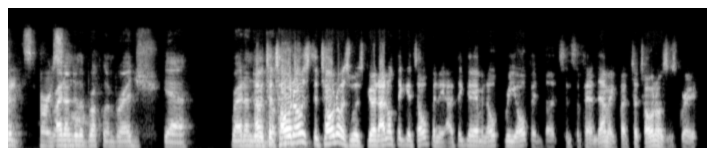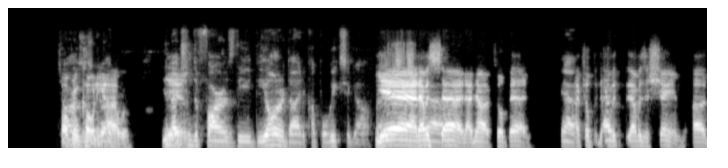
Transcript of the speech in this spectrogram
right- it's Right under the. Brooklyn Bridge. Yeah, right under. No, Brooklyn Totonno's. Totonno's was good. I don't think it's open. I think they haven't op- reopened, but since the pandemic. But Totonno's is great. Over in Coney. Island. You yeah. mentioned Di Fara the the owner died a couple weeks ago. right? Yeah, that was Yeah. sad. I know. I feel bad. yeah. I feel that was, that was a shame. Uh,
